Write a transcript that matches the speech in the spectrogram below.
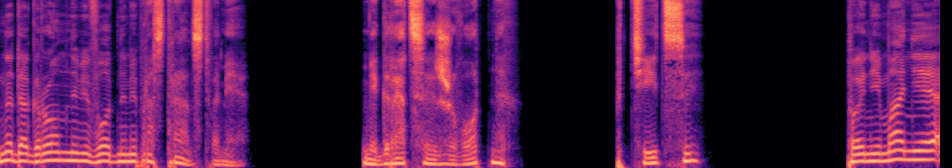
над огромными водными пространствами. Миграция животных? Птицы? Понимание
